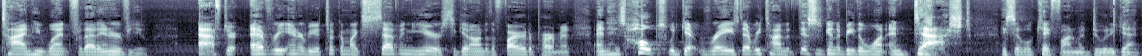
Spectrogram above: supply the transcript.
time he went for that interview, after every interview, it took him like seven years to get onto the fire department, and his hopes would get raised every time that this is going to be the one, and dashed. He said, well, okay, fine, I'm going to do it again.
